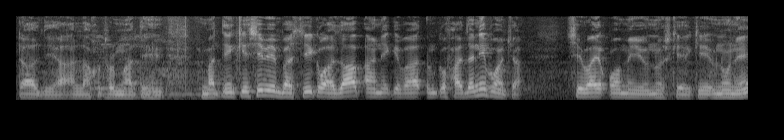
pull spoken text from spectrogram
ٹال دیا۔ اللہ خود فرماتے ہیں فرماتے ہیں، کسی بھی بستی کو عذاب آنے کے بعد ان کو فائدہ نہیں پہنچا۔ سوائے قوم یونس کے کہ انہوں نے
